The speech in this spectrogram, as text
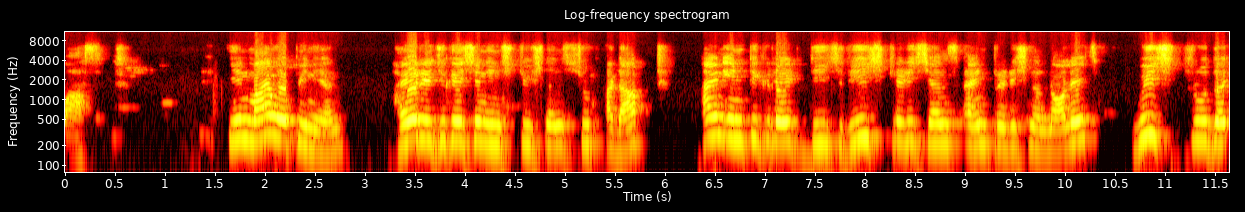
past. In my opinion, higher education institutions should adopt and integrate these rich traditions and traditional knowledge, which through the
